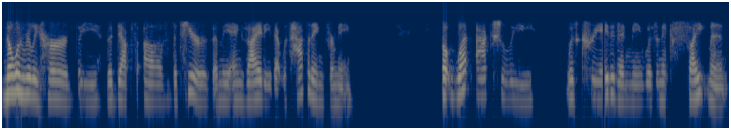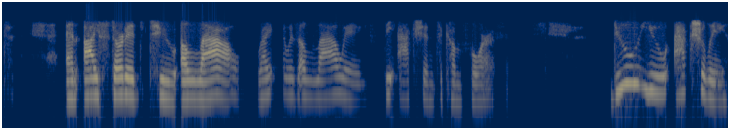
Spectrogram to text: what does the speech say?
no one really heard the the depth of the tears and the anxiety that was happening for me. But what actually was created in me was an excitement and i started to allow right? I was allowing the action to come forth. Do you actually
